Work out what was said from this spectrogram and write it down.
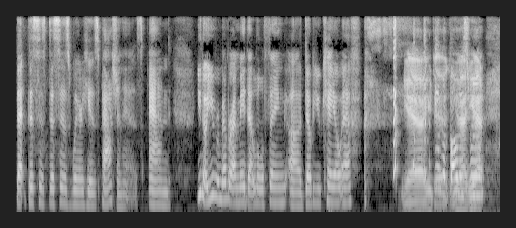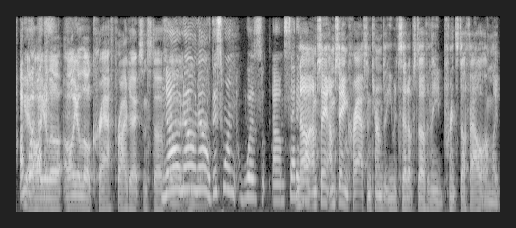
that this is this is where his passion is and you know you remember i made that little thing uh wkof Yeah, you did. in the bonus you had, you room had, I you had all your little all your little craft projects and stuff. no Yeah, no no this one was um setting No, up I'm saying I'm saying crafts in terms that you would set up stuff and then you'd print stuff out on like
